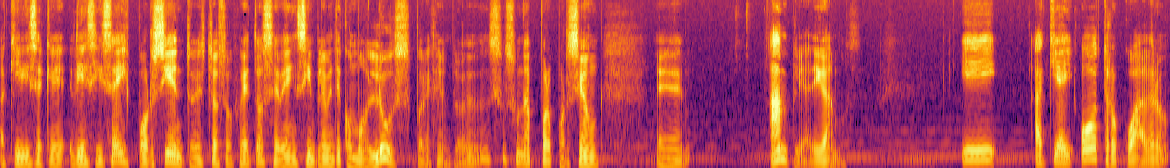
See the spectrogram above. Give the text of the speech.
Aquí dice que 16% de estos objetos se ven simplemente como luz, por ejemplo. Eso es una proporción eh, amplia, digamos. Y aquí hay otro cuadro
